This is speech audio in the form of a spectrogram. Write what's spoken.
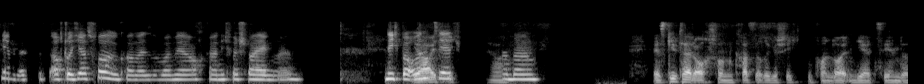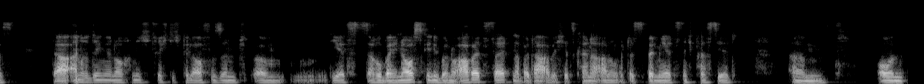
ja, das ist auch durchaus vorgekommen, also wollen wir auch gar nicht verschweigen. ne? Nicht bei Ja, uns ich, jetzt, ich, ja. aber Es gibt halt auch schon krassere Geschichten von Leuten, die erzählen, dass da andere Dinge noch nicht richtig gelaufen sind, ähm, die jetzt darüber hinausgehen, über nur Arbeitszeiten, aber da habe ich jetzt keine Ahnung, das ist bei mir jetzt nicht passiert. Ähm, und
